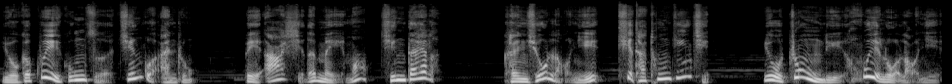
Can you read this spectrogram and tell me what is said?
有个贵公子经过安中，被阿喜的美貌惊呆了，恳求老尼替他通经去，又重礼贿赂老尼。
